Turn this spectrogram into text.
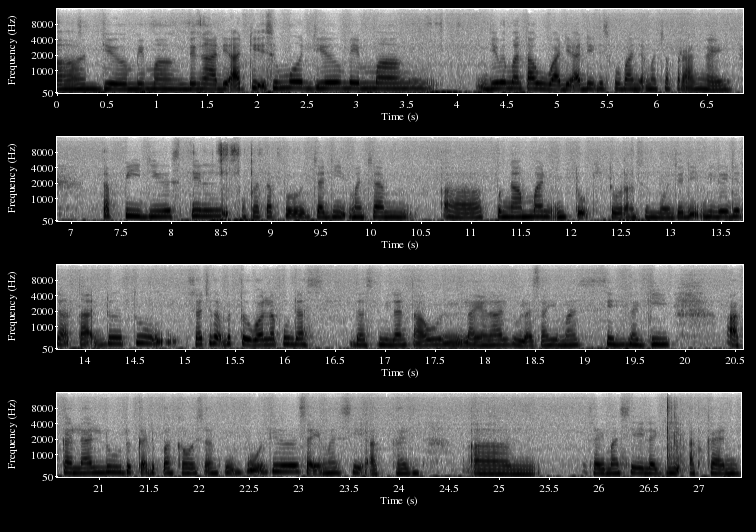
uh, dia memang dengan adik-adik semua dia memang dia memang tahu adik-adik dia semua banyak macam perangai. Tapi dia still apa kata apa jadi macam uh, pengaman untuk kita orang semua. Jadi bila dia dah tak ada tu saya cakap betul walaupun dah dah 9 tahun lah yang lalu lah. Saya masih lagi akan lalu dekat depan kawasan kubur dia saya masih akan um, saya masih lagi akan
